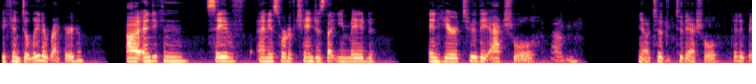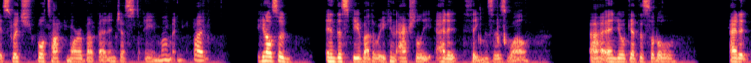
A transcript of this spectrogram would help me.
you can delete a record, uh, and you can save any sort of changes that you made in here to the actual, um, you know, to, to the actual database, which we'll talk more about that in just a moment. But you can also, in this view, by the way, you can actually edit things as well. Uh, and you'll get this little edit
